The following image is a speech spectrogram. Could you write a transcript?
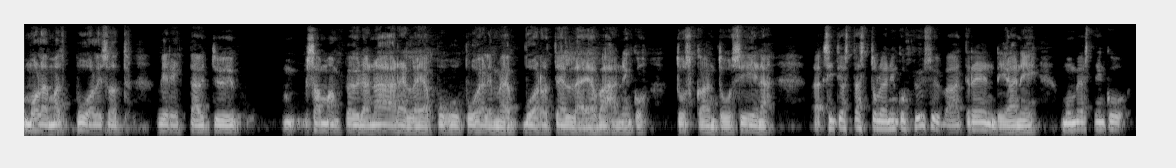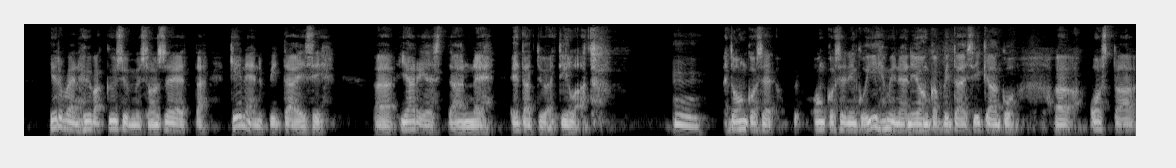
molemmat puolisot virittäytyy saman pöydän äärellä ja puhuu puhelimeen vuorotellen ja vähän niin kuin tuskaantuu siinä. Sitten jos tästä tulee niin kuin pysyvää trendiä, niin mun mielestä niin kuin hirveän hyvä kysymys on se, että kenen pitäisi järjestää ne etätyötilat. Mm. Että onko se, onko se niin kuin ihminen, jonka pitäisi ikään kuin ö, ostaa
